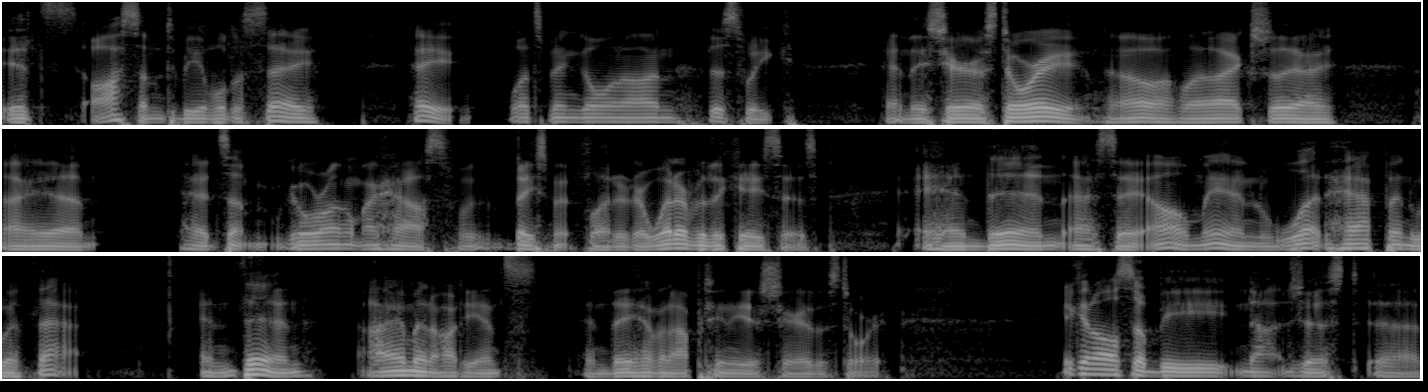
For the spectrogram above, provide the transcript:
it's awesome to be able to say, Hey, what's been going on this week? And they share a story. Oh, well, actually, I, I uh, had something go wrong at my house with basement flooded or whatever the case is. And then I say, oh man, what happened with that? And then I am an audience and they have an opportunity to share the story. It can also be not just uh,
